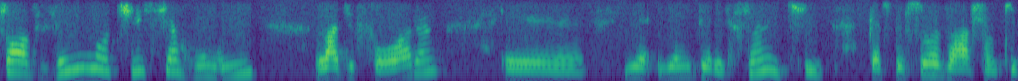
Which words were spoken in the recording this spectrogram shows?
só vem notícia ruim lá de fora. É, e, é, e, é, interessante que as pessoas acham que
